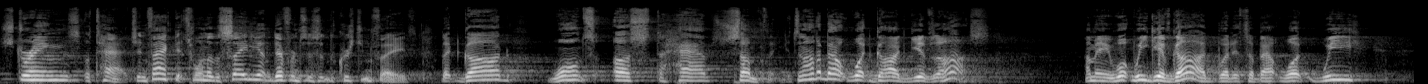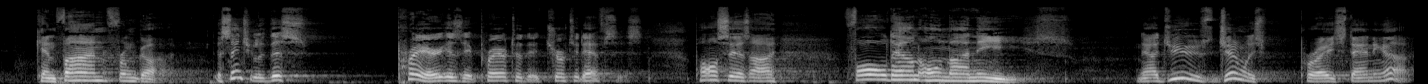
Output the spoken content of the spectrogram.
strings attached. In fact, it's one of the salient differences in the Christian faith that God wants us to have something. It's not about what God gives us. I mean, what we give God, but it's about what we can find from God. Essentially, this prayer is a prayer to the church at Ephesus. Paul says, I fall down on my knees now, Jews generally pray standing up.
